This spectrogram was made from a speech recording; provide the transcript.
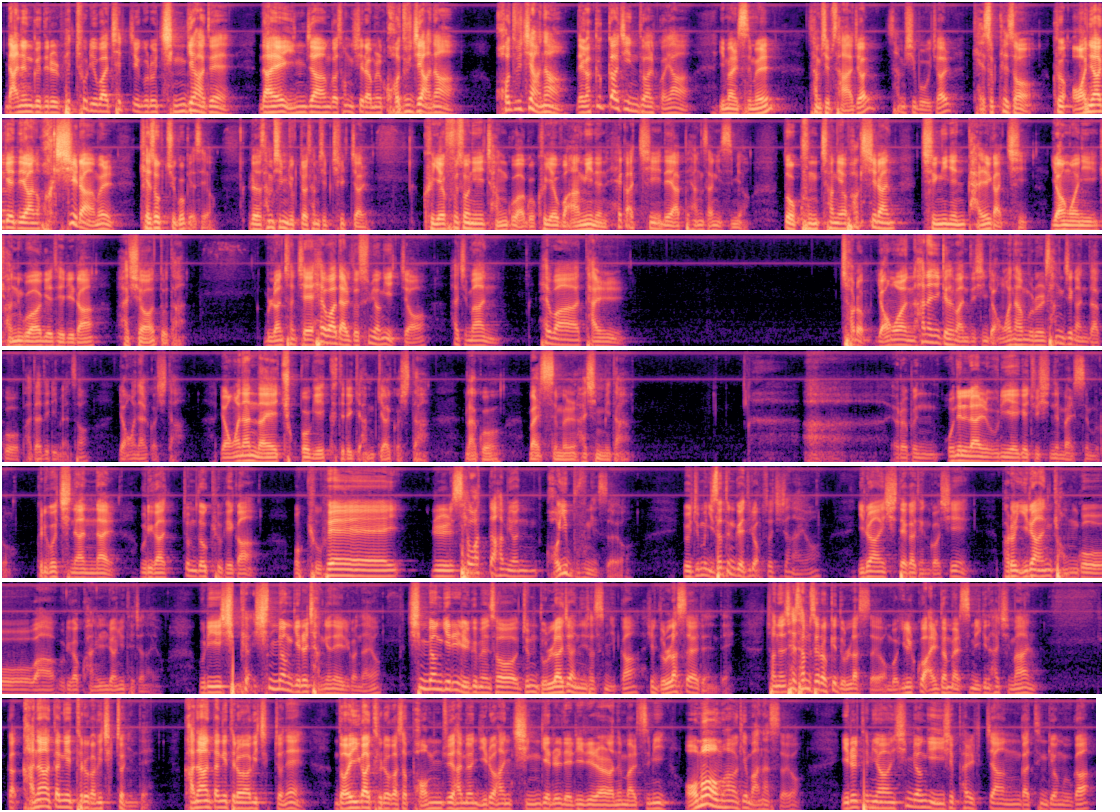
나는 그들을 회초리와 채찍으로 징계하되 나의 인자함과 성실함을 거두지 않아. 거두지 않아. 내가 끝까지 인도할 거야. 이 말씀을 34절, 35절 계속해서 그 언약에 대한 확실함을 계속 주고 계세요. 그래서 36절, 37절 그의 후손이 장구하고 그의 왕위는 해같이 내 앞에 항상 있으며 또 궁창의 확실한 증인인 달같이 영원히 견고하게 되리라 하셨도다. 물론 전체 해와 달도 수명이 있죠. 하지만 해와 달처럼 영원 하나님께서 만드신 영원함을 상징한다고 받아들이면서 영원할 것이다. 영원한 나의 축복이 그들에게 함께할 것이다. 라고 말씀을 하십니다. 아, 여러분 오늘날 우리에게 주시는 말씀으로 그리고 지난 날 우리가 좀 더 교회가 뭐 교회를 세웠다 하면 거의 무궁했어요. 요즘은 있었던 교회들이 없어지잖아요. 이러한 시대가 된 것이 바로 이러한 경고와 우리가 관련이 되잖아요. 우리 시편, 신명기를 작년에 읽었나요? 신명기를 읽으면서 좀 놀라지 않으셨습니까? 사실 놀랐어야 되는데 저는 새삼스럽게 놀랐어요. 뭐 읽고 알던 말씀이긴 하지만 그러니까 가나안 땅에 들어가기 직전인데 가나안 땅에 들어가기 직전에 너희가 들어가서 범죄하면 이러한 징계를 내리리라라는 말씀이 어마어마하게 많았어요. 이를테면 신명기 28장 같은 경우가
